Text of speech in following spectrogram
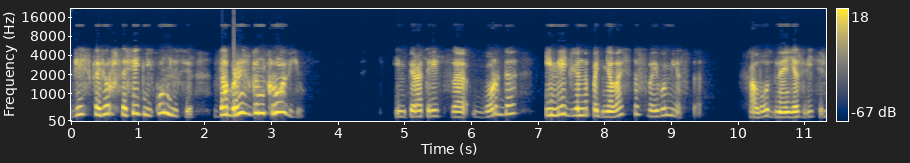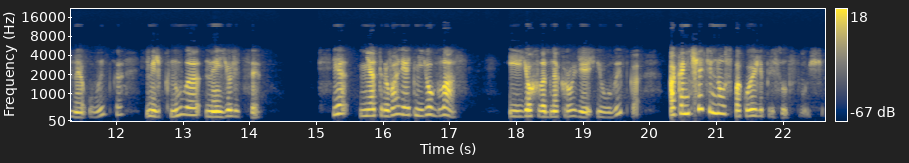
Весь ковер в соседней комнате забрызган кровью. Императрица гордо и медленно поднялась со своего места. Холодная язвительная улыбка мелькнула на ее лице. Все не отрывали от нее глаз, и ее хладнокровие и улыбка окончательно успокоили присутствующих.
